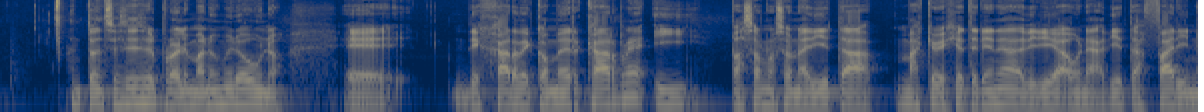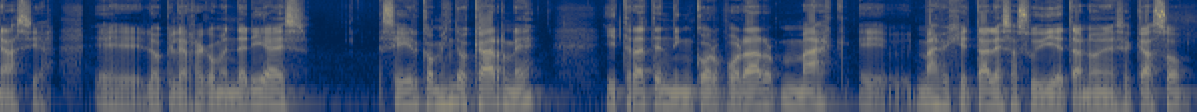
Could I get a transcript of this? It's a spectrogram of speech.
Entonces ese es el problema número uno. Eh, dejar de comer carne y pasarnos a una dieta más que vegetariana, diría una dieta farinácea. Eh, lo que les recomendaría es seguir comiendo carne y traten de incorporar más, más vegetales a su dieta, ¿no? En ese caso,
